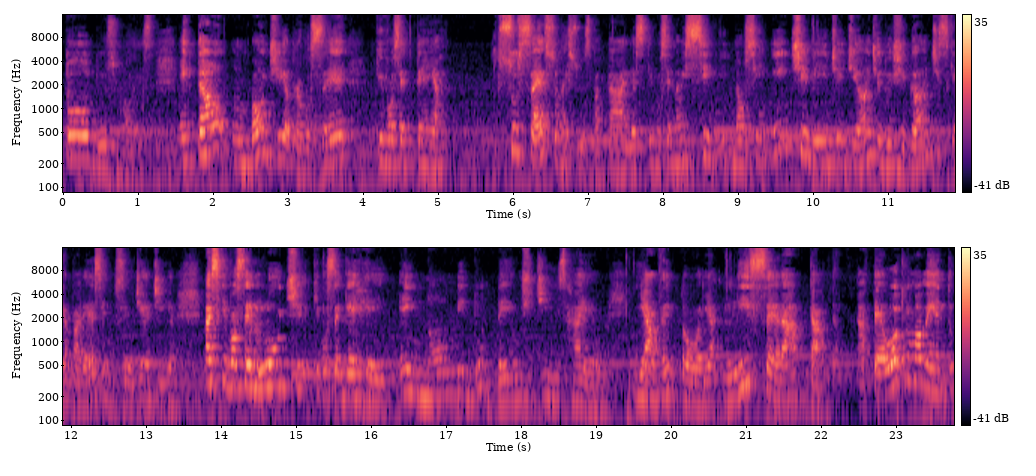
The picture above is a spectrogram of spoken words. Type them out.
todos nós. Então, um bom dia para você que você tenha sucesso nas suas batalhas, que você não se, não se intimide diante dos gigantes que aparecem no seu dia a dia, mas que você lute, que você guerreie em nome do Deus de Israel. E a vitória lhe será dada. Até outro momento,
